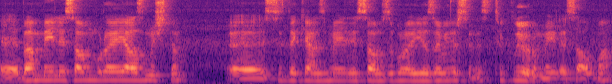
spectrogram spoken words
E, ben mail hesabımı buraya yazmıştım. E, siz de kendi mail hesabınızı buraya yazabilirsiniz. Tıklıyorum mail hesabıma.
